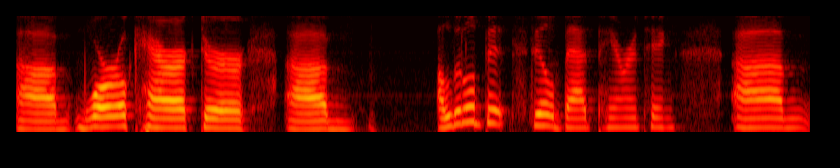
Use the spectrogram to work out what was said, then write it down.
um, moral character, um, a little bit still bad parenting, um,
